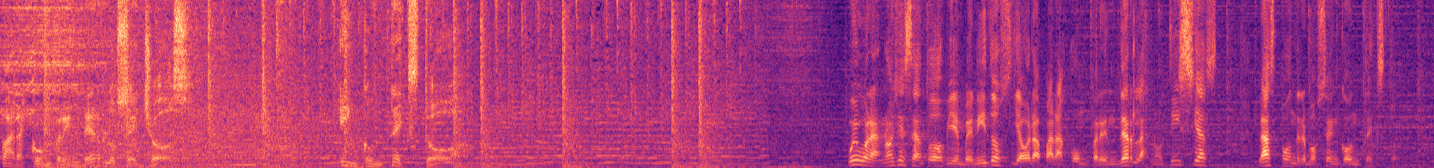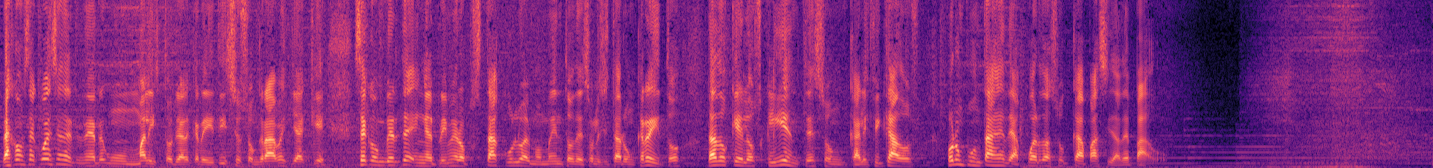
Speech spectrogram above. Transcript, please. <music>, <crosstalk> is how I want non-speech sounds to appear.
para comprender los hechos. En contexto. Muy buenas noches, sean todos bienvenidos y ahora para comprender las noticias las pondremos en contexto. Las consecuencias de tener un mal historial crediticio son graves ya que se convierte en el primer obstáculo al momento de solicitar un crédito, dado que los clientes son calificados por un puntaje de acuerdo a su capacidad de pago.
